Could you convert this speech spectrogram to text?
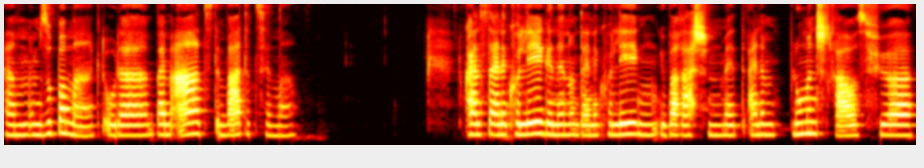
ähm, im Supermarkt oder beim Arzt im Wartezimmer. Du kannst deine Kolleginnen und deine Kollegen überraschen mit einem Blumenstrauß für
